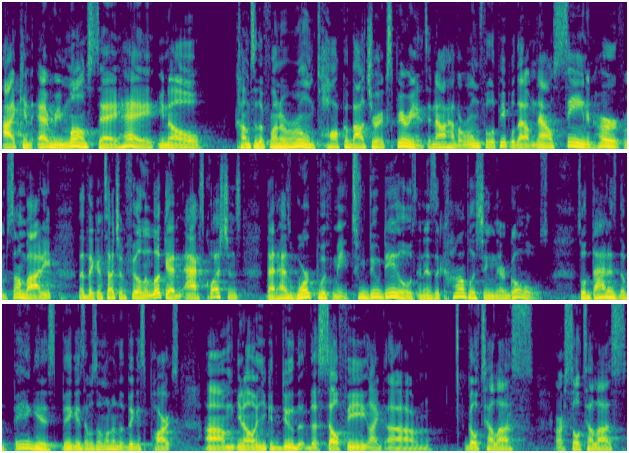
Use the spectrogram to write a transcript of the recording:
I can every month say, hey, you know, come to the front of the room, talk about your experience. And now I have a room full of people that I've now seen and heard from somebody that they can touch and feel and look at and ask questions that has worked with me to do deals and is accomplishing their goals. So that is the biggest, biggest, that was one of the biggest parts. Um, you know, and you can do the, the selfie, like um, go tell us or so tell us,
